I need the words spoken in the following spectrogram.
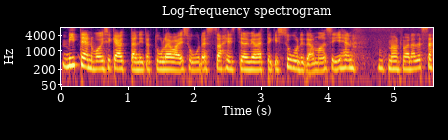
miten voisi käyttää niitä tulevaisuudessa. Ja sitten vielä teki suunnitelman siihen. Mutta me voidaan tässä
